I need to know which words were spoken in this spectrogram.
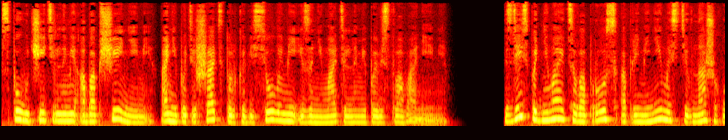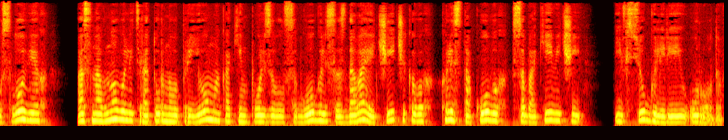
с поучительными обобщениями, а не потешать только веселыми и занимательными повествованиями. Здесь поднимается вопрос о применимости в наших условиях основного литературного приема, каким пользовался Гоголь, создавая Чечиковых, Хлестаковых, Собакевичей и всю галерею уродов.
